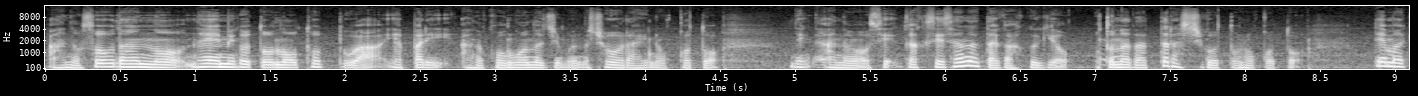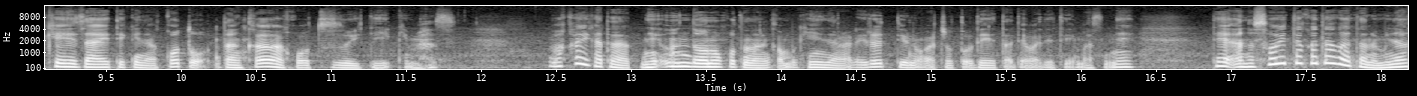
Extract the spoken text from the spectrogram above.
あの相談の悩み事のトップはやっぱりあの今後の自分の将来のことであの学生さんだったら学業大人だったら仕事のことで、まあ、経済的なことなんかがこう続いていきます。若い方だとね運動のことなんかも気になられるっていうのがちょっとデータでは出ていますね。であのそういった方々の皆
